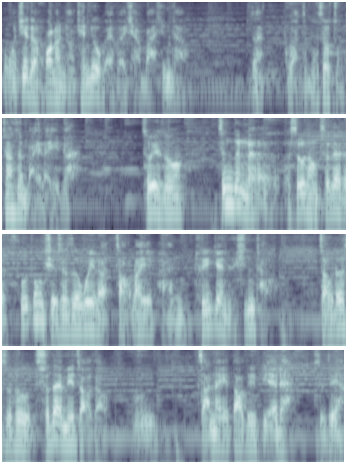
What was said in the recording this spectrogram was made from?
我记得花了两千六百块钱吧，新潮。但不管怎么说，总算是买了一个。所以说，真正的收藏磁带的初衷，其实是为了找那一盘推荐的新潮。找的时候磁带没找着，嗯，攒了一大堆别的，是这样。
